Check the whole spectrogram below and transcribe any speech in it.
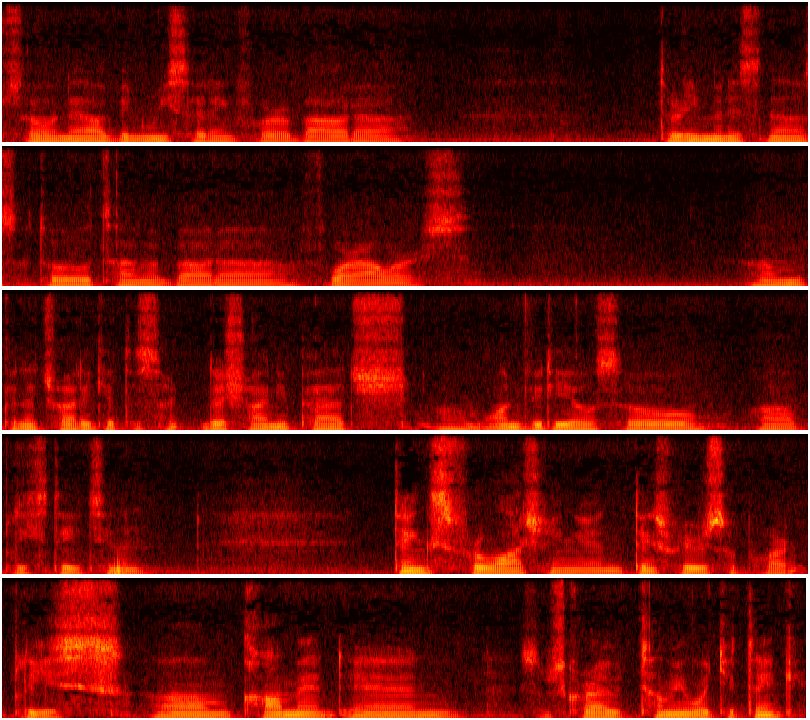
so now I've been resetting for about uh, 30 minutes now so total time about uh, 4 hours. I'm gonna try to get the shiny patch um, on video so uh, please stay tuned thanks for watching and thanks for your support. Please um, comment and subscribe. Tell me what you think.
